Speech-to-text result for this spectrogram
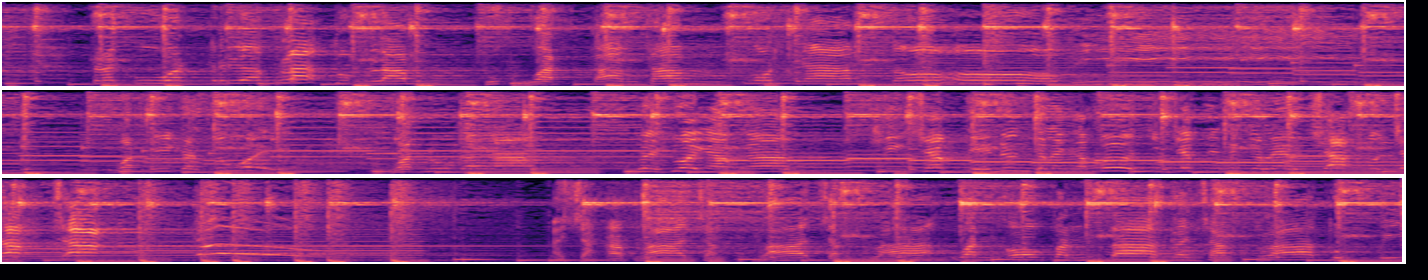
ำประกวดเรือพระทุกลำ ทุกวัดต่างทำงดงามโตพีวัดนี้ก็สวย วัดนู้นก็งามสวยสวยงามงามชิงแชมป์ตีหนึ่งกันเลยครับเบอร์ชิงแชมป์ตีหนึ่งกันเลยชักก็ชักชักไอชักกะพลาชักพลาชักพลาวันออกพรรษาก็ชักพลาทุกปี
